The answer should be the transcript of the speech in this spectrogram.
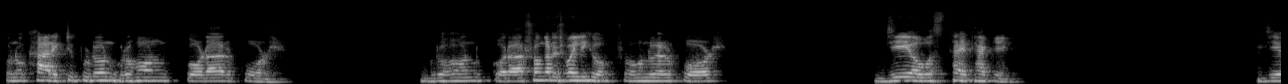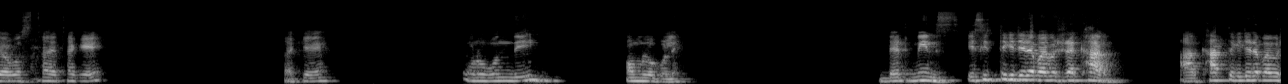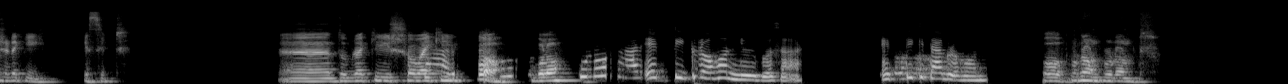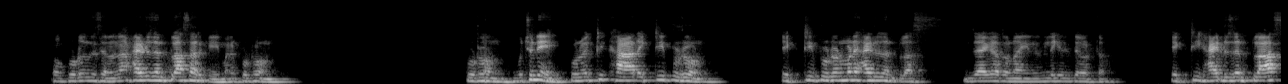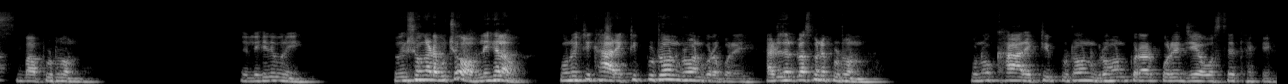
কোনো ক্ষার একটি প্রোটন গ্রহণ করার পর, গ্রহণ করার সংখ্যাটা সবাই লিখো, গ্রহণ করার পর যে অবস্থায় থাকে, যে অবস্থায় থাকে, তাকে অনুবন্ধী অম্ল বলে। দ্যাট মিনস অ্যাসিড থেকে যেটা পাইবে সেটা ক্ষার, আর ক্ষার থেকে যেটা পাইবে সেটা কি? অ্যাসিড তোমরা কি সবাই কি ও, বলো। কোনো স্যার একটি গ্রহণ নিব স্যার। একটি কিতা গ্রহণ? ও প্রোটন প্রোটন। ও প্রোটন না হাইড্রোজেন প্লাস আর কি মানে প্রোটন। প্রোটন বুঝছ নি? কোনো একটি ক্ষার একটি প্রোটন। একটি প্রোটন মানে হাইড্রোজেন প্লাস। জায়গা তো নাই লিখে দিতে পারতাম। একটি হাইড্রোজেন প্লাস বা প্রোটন। লিখে দেবো নি? তুমি সংখ্যাটা বুঝছ? লিখে নাও কোনো একটি ক্ষার একটি প্রোটন গ্রহণ করার পরে, হাইড্রোজেন প্লাস মানে প্রোটন। কোনো ক্ষার একটি প্রোটন গ্রহণ করার পরে যে অবস্থায় থাকে।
